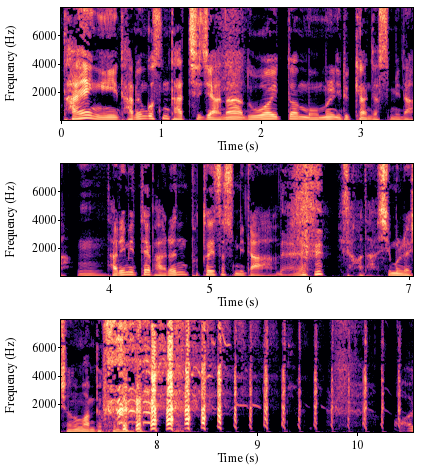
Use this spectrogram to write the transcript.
다행히 다른 곳은 다치지 않아 누워있던 몸을 이렇게 앉았습니다. 음. 다리 밑에 발은 붙어 있었습니다. 네. 이상하다. 시뮬레이션은 완벽했는데. 어,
